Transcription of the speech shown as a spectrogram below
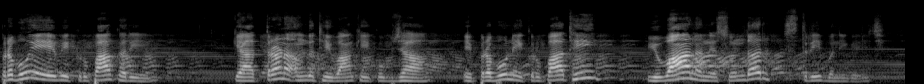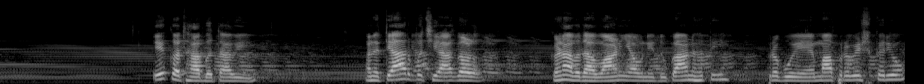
પ્રભુએ એવી કૃપા કરી કે આ ત્રણ અંગથી વાંકી કુબજા એ પ્રભુની કૃપાથી યુવાન અને સુંદર સ્ત્રી બની ગઈ છે. એ કથા બતાવી અને ત્યાર પછી આગળ ઘણા બધા વાણિયાઓની દુકાન હતી. પ્રભુએ એમાં પ્રવેશ કર્યો.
